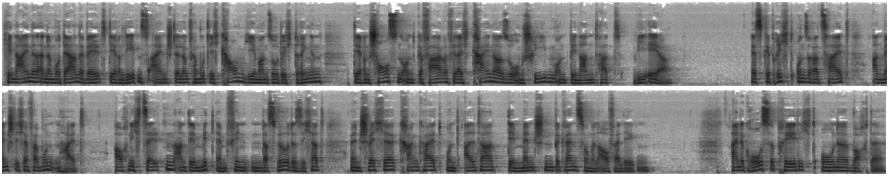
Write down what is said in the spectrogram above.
Hinein in eine moderne Welt, deren Lebenseinstellung vermutlich kaum jemand so durchdringen, deren Chancen und Gefahren vielleicht keiner so umschrieben und benannt hat wie er. Es gebricht unserer Zeit an menschlicher Verbundenheit, auch nicht selten an dem Mitempfinden, das Würde sichert, wenn Schwäche, Krankheit und Alter dem Menschen Begrenzungen auferlegen. Eine große Predigt ohne Worte,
